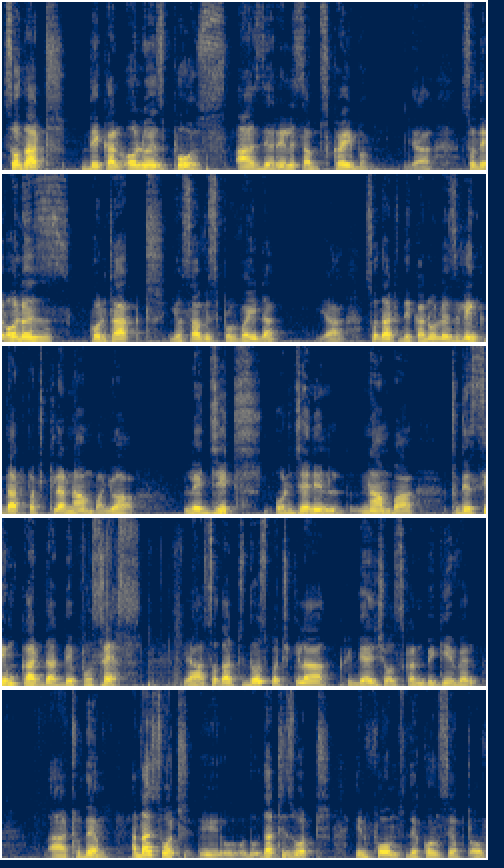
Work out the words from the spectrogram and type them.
so that they can always pose as the real subscriber. Yeah, so they always contact your service provider. Yeah, so that they can always link that particular number, your legit or genuine number, to the SIM card that they possess. Yeah, so that those particular credentials can be given uh, to them, and that's what uh, that is what informs the concept of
